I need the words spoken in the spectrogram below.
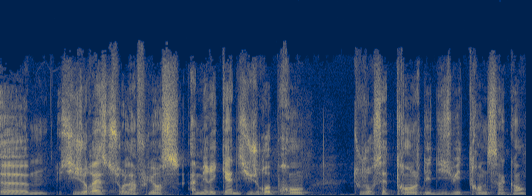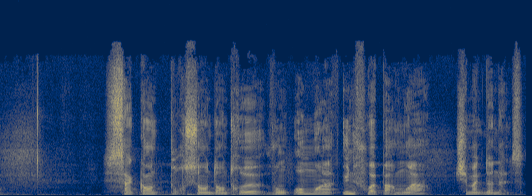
Euh, si je reste sur l'influence américaine, si je reprends toujours cette tranche des 18-35 ans, 50% d'entre eux vont au moins une fois par mois chez McDonald's.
